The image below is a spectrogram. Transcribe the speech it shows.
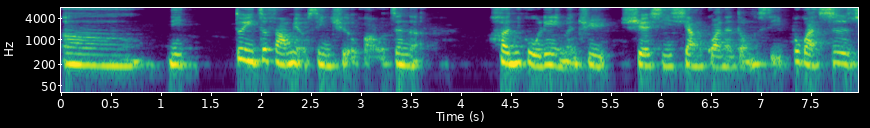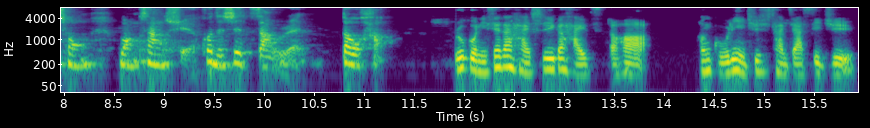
嗯，你对这方面有兴趣的话，我真的很鼓励你们去学习相关的东西，不管是从网上学，或者是找人都好。如果你现在还是一个孩子的话，很鼓励你去参加戏剧。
